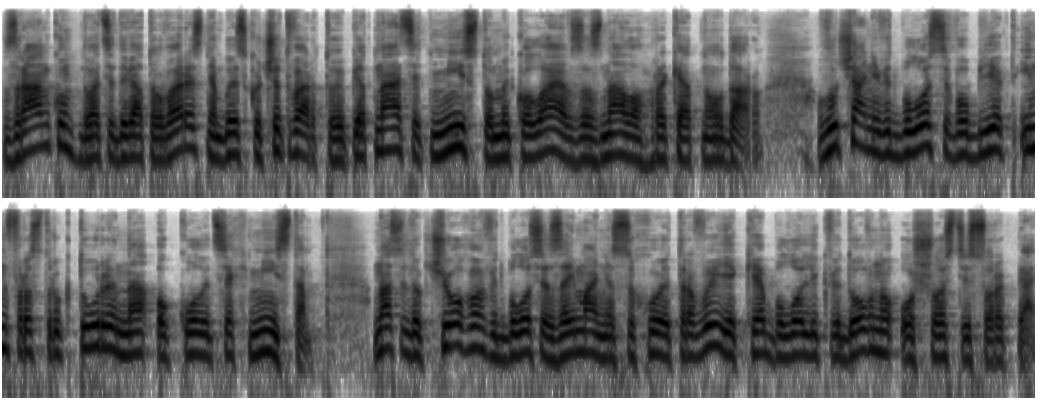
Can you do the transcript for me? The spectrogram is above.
Зранку, 29 вересня, близько 4.15 місто Миколаїв зазнало ракетного удару. Влучання відбулося в об'єкт інфраструктури на околицях міста. Внаслідок чого відбулося займання сухої трави, яке було ліквідовано о 6.45.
